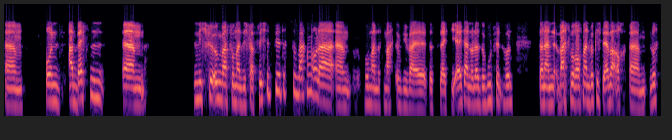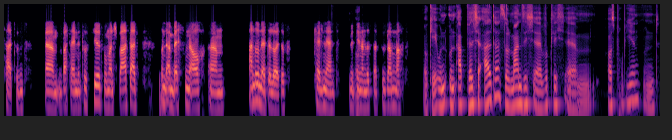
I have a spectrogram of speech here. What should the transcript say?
ähm, und am besten ähm, nicht für irgendwas, wo man sich verpflichtet fühlt, das zu machen oder ähm, wo man das macht irgendwie, weil das vielleicht die Eltern oder so gut finden würden, sondern was, worauf man wirklich selber auch ähm, Lust hat und ähm, was einen interessiert, wo man Spaß hat und am besten auch ähm, andere nette Leute kennenlernt, mit denen man das da zusammen macht. Okay, und, und ab welchem Alter soll man sich äh, wirklich ähm, ausprobieren? Und,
